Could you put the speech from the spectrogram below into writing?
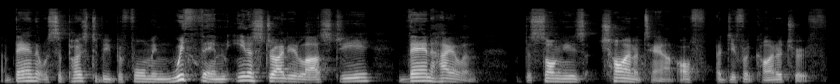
a band that was supposed to be performing with them in Australia last year, Van Halen. The song is Chinatown, off A Different Kind of Truth.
